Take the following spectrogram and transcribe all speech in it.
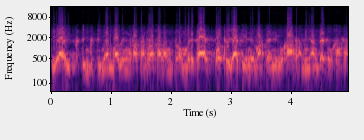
Kiai geding-gedingan paling ngerasan-rasanan untuk mereka podo yakini mata ini haram, nyantai itu haram.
